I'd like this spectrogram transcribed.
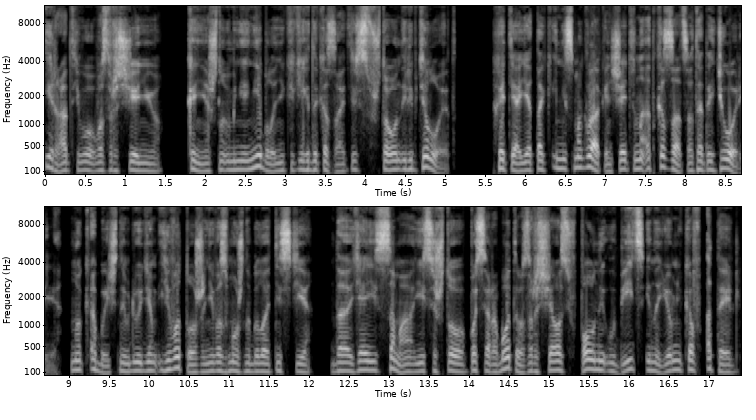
и рад его возвращению. Конечно, у меня не было никаких доказательств, что он рептилоид, Хотя я так и не смогла окончательно отказаться от этой теории, но к обычным людям его тоже невозможно было отнести. Да я и сама, если что, после работы возвращалась в полный убийц и наемников отель.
